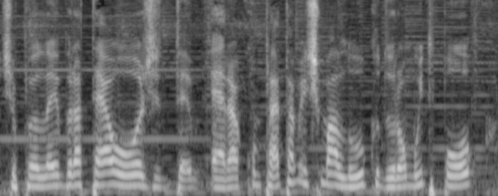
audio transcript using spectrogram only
Tipo, eu lembro até hoje. Era completamente maluco, durou muito pouco.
